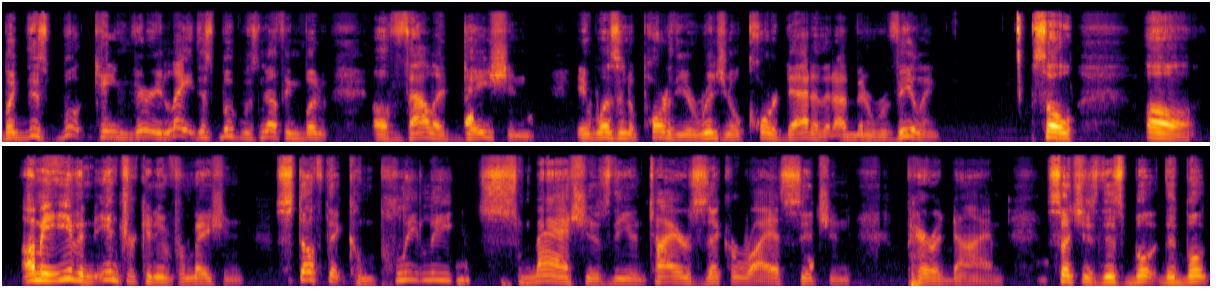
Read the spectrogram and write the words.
But this book came very late. This book was nothing but a validation. It wasn't a part of the original core data that I've been revealing. So, uh, I mean, even intricate information, stuff that completely smashes the entire Zecharia Sitchin paradigm, such as this book, the book,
